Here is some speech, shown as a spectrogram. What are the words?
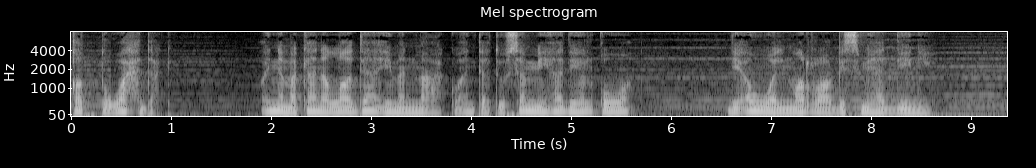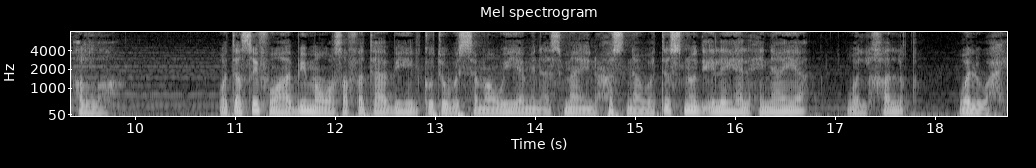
قط وحدك وإنما كان الله دائما معك وأنت تسمي هذه القوة لأول مرة باسمها الديني الله. وتصفها بما وصفتها به الكتب السماوية من أسماء حسنى وتسند إليها العناية والخلق والوحي.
